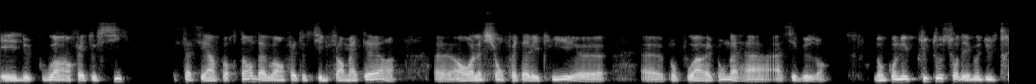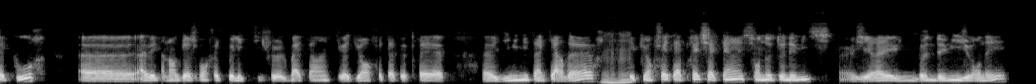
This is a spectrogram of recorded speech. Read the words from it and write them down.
et de pouvoir en fait aussi, ça c'est important, d'avoir en fait aussi le formateur en relation en fait avec lui euh, pour pouvoir répondre à, à, ses besoins. Donc on est plutôt sur des modules très courts, euh, avec un engagement en fait collectif euh, le matin qui va durer en fait à peu près euh, 10 minutes, un quart d'heure. Mhm. Et puis en fait après chacun son autonomie, euh, j'irai une bonne demi-journée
